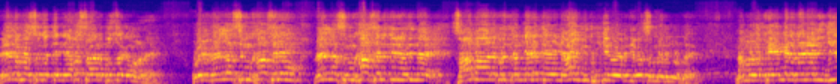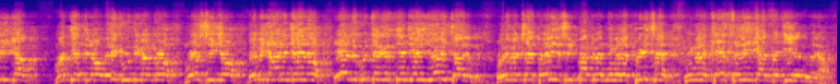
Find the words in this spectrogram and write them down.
വേദപുസ്തകത്തിന്റെ അവസാന പുസ്തകമാണ്. ഒരു വെള്ള സിംഹാസനവും വെള്ള സിംഹാസനത്തിൽ വരുന്ന സാമാന വൃദ്ധം ജനത്തെ ന്യായം വിധിക്കുന്ന ഒരു ദിവസം വരുന്നുണ്ട്. നമ്മളൊക്കെ എങ്ങനെ വേണേലും ജീവിക്കാം. മദ്യത്തിനോ വെറിക്കൂത്തികൾക്കോ മോഷ്ടിച്ചോ വ്യഭിചാരം ചെയ്തോ ഏത് കുറ്റകൃത്യം ചെയ്ത് ജീവിച്ചാലും ഒരുപക്ഷെ പോലീസ് ഡിപ്പാർട്ട്മെന്റ് നിങ്ങളെ പിടിച്ച് നിങ്ങളെ കേസ് തെളിയിക്കാൻ പറ്റിയില്ലെന്ന് വരാം.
